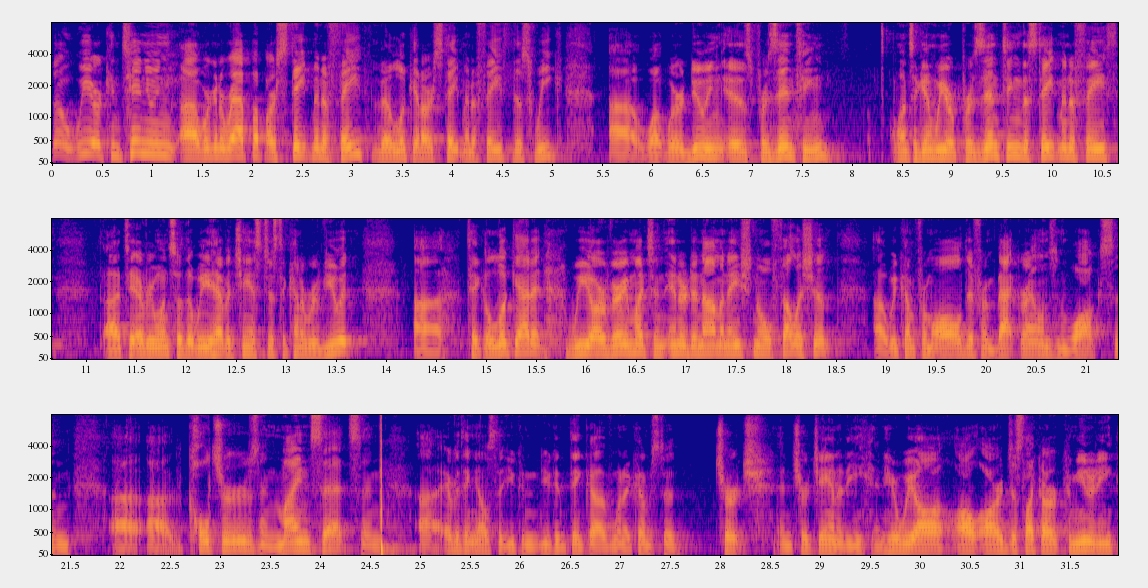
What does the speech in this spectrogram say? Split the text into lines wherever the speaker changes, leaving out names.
So, we are continuing. Uh, we're going to wrap up our statement of faith, the look at our statement of faith this week. Uh, what we're doing is presenting, once again, we are presenting the statement of faith uh, to everyone so that we have a chance just to kind of review it, uh, take a look at it. We are very much an interdenominational fellowship. Uh, we come from all different backgrounds and walks and uh, cultures and mindsets and everything else that you can, you can think of when it comes to church and churchianity. And here we all, all are, just like our community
